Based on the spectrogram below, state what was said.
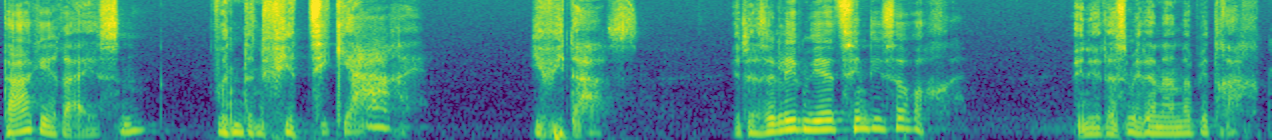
Tage Reisen wurden dann 40 Jahre. Ja, wie das? Ja, das erleben wir jetzt in dieser Woche, wenn wir das miteinander betrachten.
